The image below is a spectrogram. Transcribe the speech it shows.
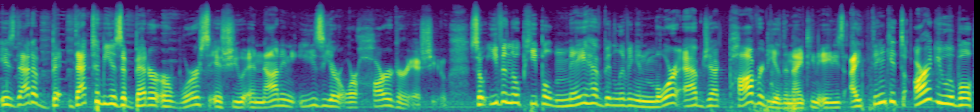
Is that a be- that to me is a better or worse issue, and not an easier or harder issue? So even though people may have been living in more abject poverty in the 1980s, I think it's arguable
